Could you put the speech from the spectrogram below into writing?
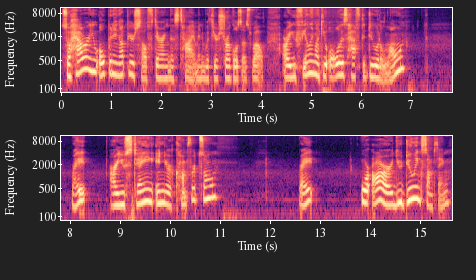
So, how are you opening up yourself during this time and with your struggles as well? Are you feeling like you always have to do it alone? Right? Are you staying in your comfort zone? Right? Or are you doing something,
